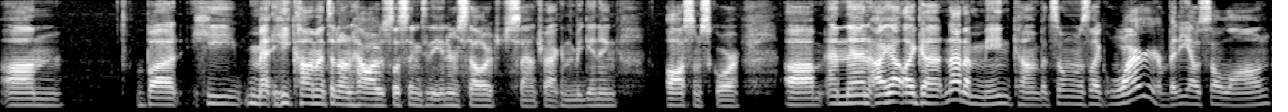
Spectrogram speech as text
Um, but he met, he commented on how I was listening to the Interstellar soundtrack in the beginning. Awesome score. Um, and then I got like a not a mean comment, but someone was like, "Why are your videos so long?"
